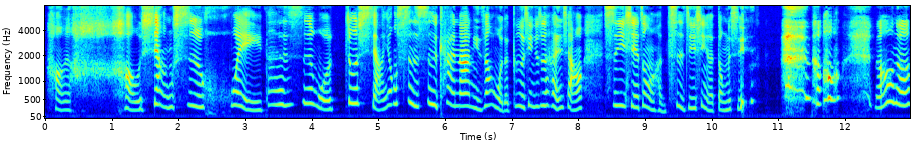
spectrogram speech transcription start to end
好，好像是会，但是我就想要试试看啊！你知道我的个性就是很想要试一些这种很刺激性的东西。然后，然后呢，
